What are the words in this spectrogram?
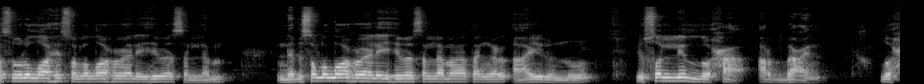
റസൂലുള്ളാഹി സ്വല്ലല്ലാഹു അലൈഹി വസല്ലം നബി സ്വല്ലല്ലാഹു അലൈഹി വസല്ലമ തങ്ങൾ ആയിരുന്നു യുസല്ലി ലുഹ അർബഅൻ ലുഹ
